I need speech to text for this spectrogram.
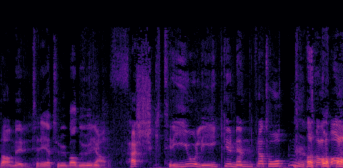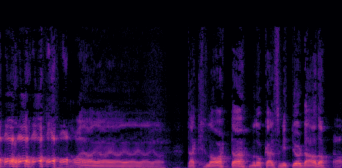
damer. Tre trubadurer. Ja, fersk trio liker menn fra Toten. Ja, ja, ja, ja, ja, ja. Det er klart, det. Men dere er det som ikke gjør det, da. Ja.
